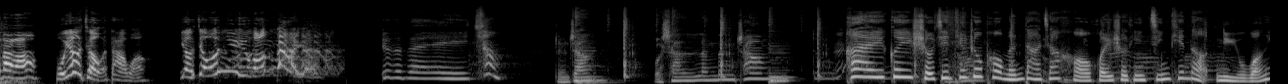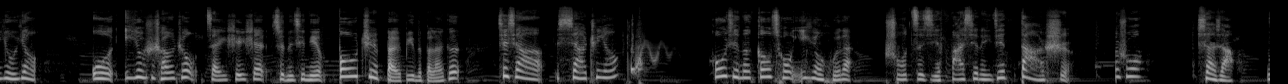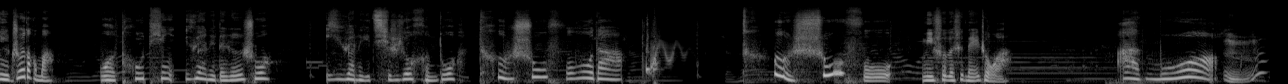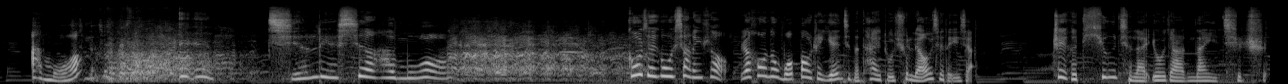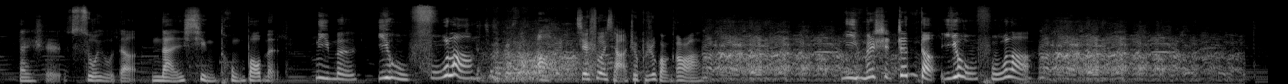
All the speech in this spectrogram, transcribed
我大王，不要叫我大王，要叫我女王大人。预备备，唱。登场，我闪亮登场。嗨，各位手机听众朋友们，大家好，欢迎收听今天的女王又要。我依旧是传说中在深山训练千年、包治百病的本来根。谢谢夏春瑶。狗姐呢刚从医院回来，说自己发现了一件大事。她说：“夏夏，你知道吗？我偷听医院里的人说，医院里其实有很多特殊服务的。特殊服务？你说的是哪种啊？按摩？嗯，按摩？嗯嗯，前列腺按摩。”狗姐给我吓了一跳，然后呢，我抱着严谨的态度去了解了一下。这个听起来有点难以启齿，但是所有的男性同胞们，你们有福了啊！先说一下，这不是广告啊，你们是真的有福了，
